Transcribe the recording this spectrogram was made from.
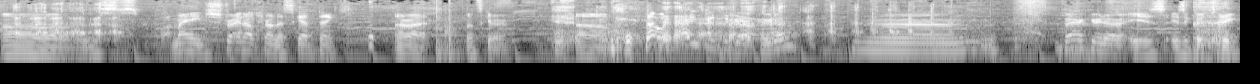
Oh, this mage straight up trying to scab tanks. All right, let's go. Um, That was ages ago. Barracuda. Um, Barracuda is is a good tank.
